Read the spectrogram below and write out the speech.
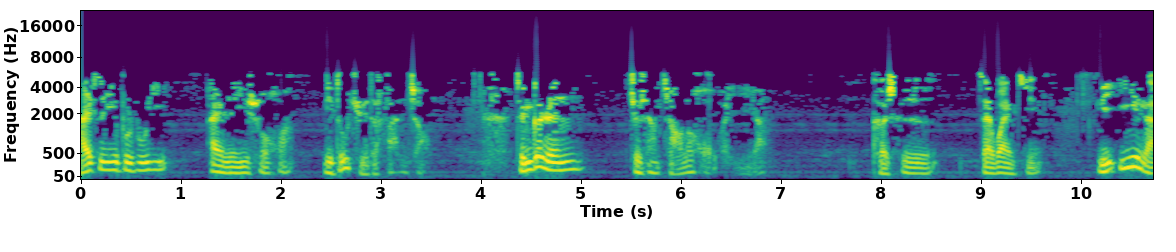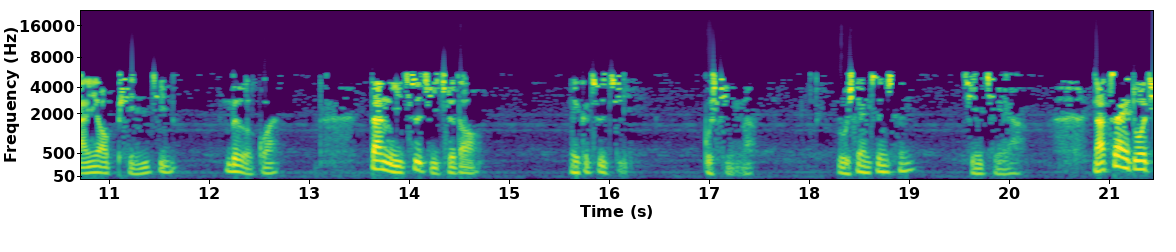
孩子一不如意，爱人一说话，你都觉得烦躁，整个人就像着了火一样。可是，在外界，你依然要平静、乐观，但你自己知道，那个自己不行了。乳腺增生、结节啊，拿再多钱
